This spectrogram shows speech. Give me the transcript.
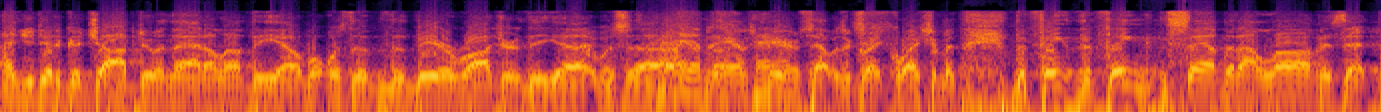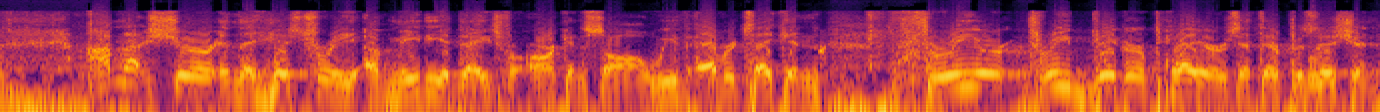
And you did a good job doing that. I love the uh, what was the the beer, Roger? The uh, it was uh, Hamm's. Hamm's beers. That was a great question. But the thing, the thing, Sam, that I love is that I'm not sure in the history of media days for Arkansas we've ever taken three or three bigger players at their position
